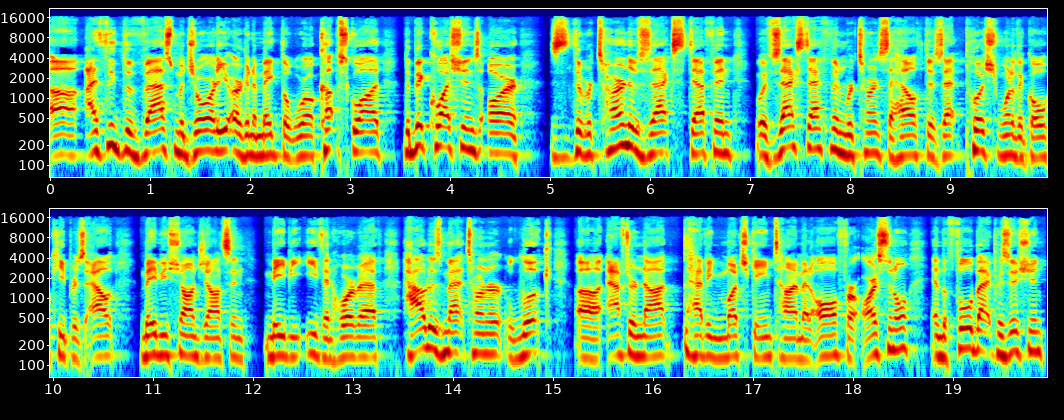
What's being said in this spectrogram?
Uh, I think the vast majority are going to make the World Cup squad. The big questions are the return of Zach Steffen. If Zach Steffen returns to health, does that push one of the goalkeepers out? Maybe Sean Johnson, maybe Ethan Horvath. How does Matt Turner look uh, after not having much game time at all for Arsenal? In the fullback position,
